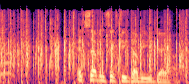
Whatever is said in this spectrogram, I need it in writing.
It's 760 WJR.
